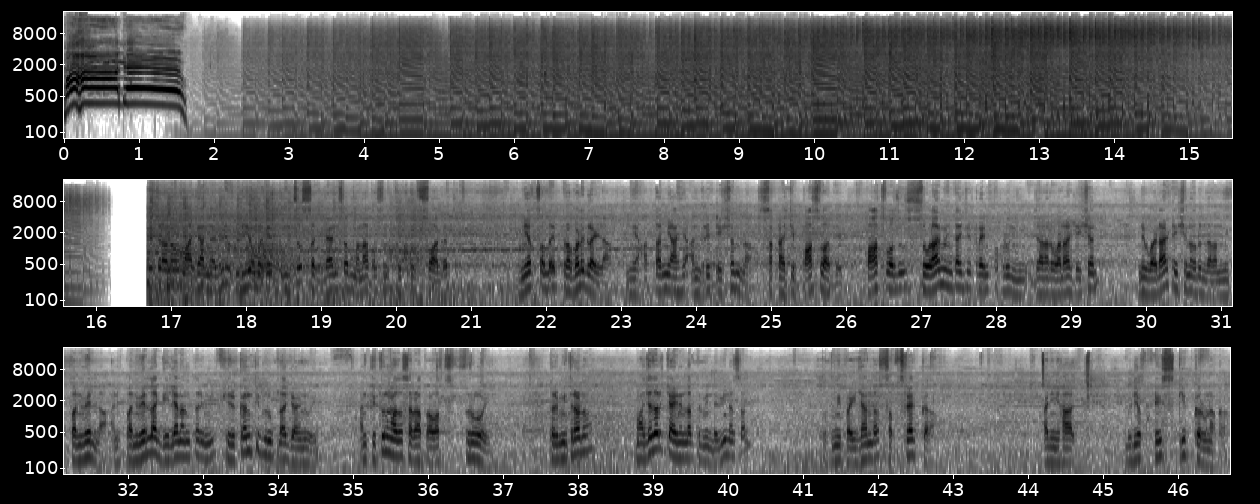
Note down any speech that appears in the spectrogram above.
महादेव! मित्रांनो माझ्या नवीन व्हिडिओमध्ये तुमचं सगळ्यांचं मनापासून खूप खूप स्वागत. मी आज चाललो आहे प्रबळगडला. आणि आता मी आहे आंध्रे स्टेशनला. सकाळचे पाच वाजले. पाच वाजून सोळा मिनिटाची ट्रेन पकडून मी जाणार वडाळा स्टेशन आणि वडाळ स्टेशनवरून जाणार मी पनवेलला. आणि पनवेलला गेल्यानंतर मी फिरकंती ग्रुपला जॉईन होईल. आणि तिथून माझा सगळा प्रवास सुरू होईल. तर मित्रांनो माझ्या जर चॅनलला तुम्ही नवीन असाल तर तुम्ही पहिल्यांदा सबस्क्राईब करा. आणि हा व्हिडिओ कुठेही स्किप करू नका.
